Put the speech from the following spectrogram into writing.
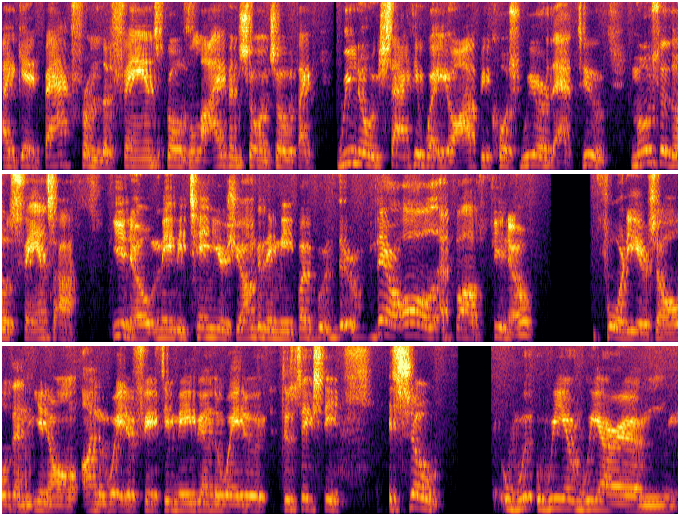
i get back from the fans both live and so and so it's like we know exactly where you are because we are that too. Most of those fans are you know maybe 10 years younger than me but they're, they're all above you know 40 years old and you know on the way to 50 maybe on the way to, to 60 so we, we are we are um,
